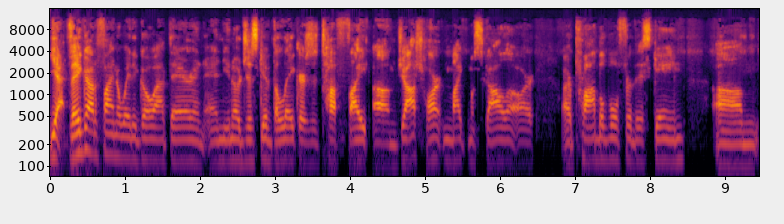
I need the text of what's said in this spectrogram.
Yeah, they got to find a way to go out there and, and you know just give the Lakers a tough fight. Um, Josh Hart and Mike Muscala are are probable for this game. Um,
